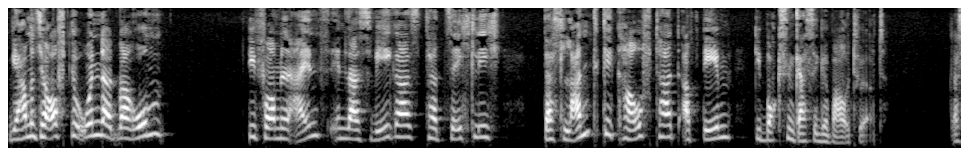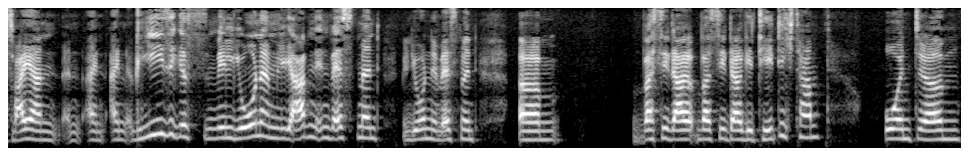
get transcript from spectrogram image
wir haben uns ja oft gewundert, warum die Formel 1 in Las Vegas tatsächlich das Land gekauft hat, auf dem die Boxengasse gebaut wird. Das war ja ein, ein, ein riesiges Millionen, Milliarden Investment, Millionen Investment, ähm, was sie da, was sie da getätigt haben. Und ähm,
